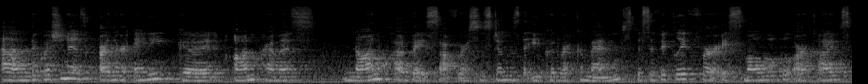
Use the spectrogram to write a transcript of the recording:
Um, the question is, are there any good on-premise, non-cloud-based software systems that you could recommend specifically for a small local archives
